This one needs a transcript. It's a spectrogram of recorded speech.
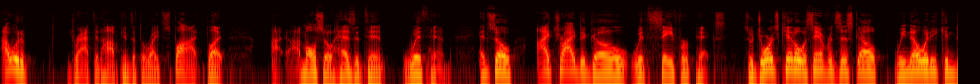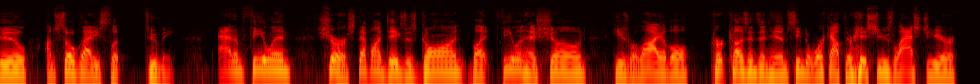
I would have drafted Hopkins at the right spot, but I, I'm also hesitant with him. And so I tried to go with safer picks. So George Kittle with San Francisco, we know what he can do. I'm so glad he slipped to me. Adam Thielen, sure, Stefon Diggs is gone, but Thielen has shown he's reliable. Kirk Cousins and him seem to work out their issues last year,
